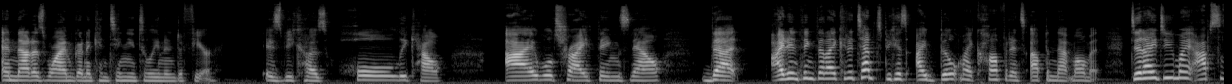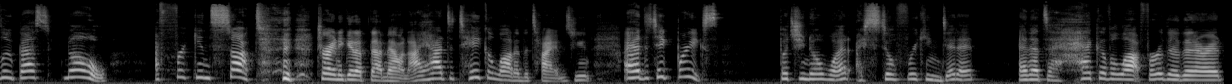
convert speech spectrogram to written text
And that is why I'm going to continue to lean into fear. Is because holy cow, I will try things now that I didn't think that I could attempt because I built my confidence up in that moment. Did I do my absolute best? No. I freaking sucked trying to get up that mountain. I had to take a lot of the times. You, I had to take breaks. But you know what? I still freaking did it. And that's a heck of a lot further than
